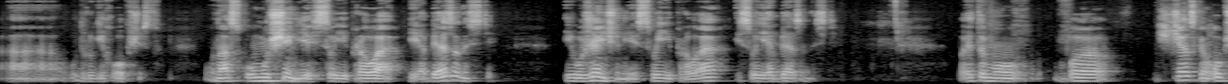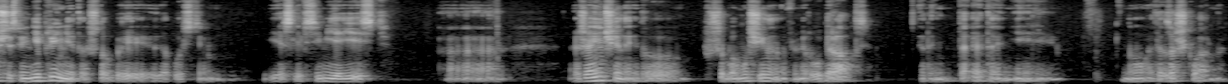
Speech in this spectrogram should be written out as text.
а, у других обществ. У нас у мужчин есть свои права и обязанности, и у женщин есть свои права и свои обязанности. Поэтому в чеченском обществе не принято, чтобы, допустим, если в семье есть э, женщины, то чтобы мужчина, например, убирался. Это, это не, ну, это зашкварно.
